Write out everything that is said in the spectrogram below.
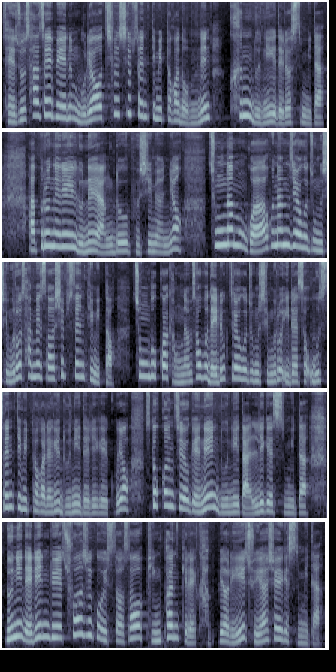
제주 사제비에는 무려 70cm가 넘는 큰 눈이 내렸습니다. 앞으로 내릴 눈의 양도 보시면요. 충남과 호남 지역을 중심으로 3에서 10cm, 충북과 경남 서부 내륙 지역을 중심으로 1에서 5cm가량의 눈이 내리겠고요. 수도권 지역에는 눈이 날리겠습니다. 눈이 내린 뒤에 추워지고 있어서 빙판길에 각별히 주의하셔야겠습니다.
